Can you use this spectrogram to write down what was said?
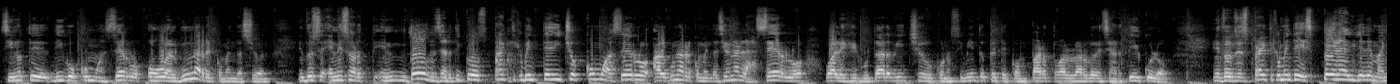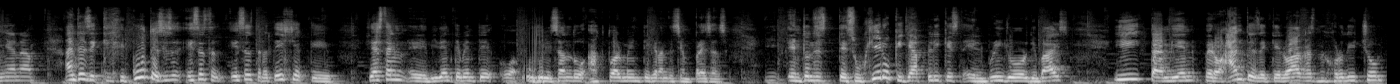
si no te digo cómo hacerlo o alguna recomendación. Entonces, en, eso, en todos mis artículos prácticamente he dicho cómo hacerlo, alguna recomendación al hacerlo o al ejecutar dicho conocimiento que te comparto a lo largo de ese artículo. Entonces, prácticamente espera el día de mañana antes de que ejecutes esa, esa, estrategia que ya están evidentemente utilizando actualmente grandes empresas. Entonces, te sugiero que ya apliques el Bring Your Device y también, pero antes de que lo hagas, mejor dicho,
